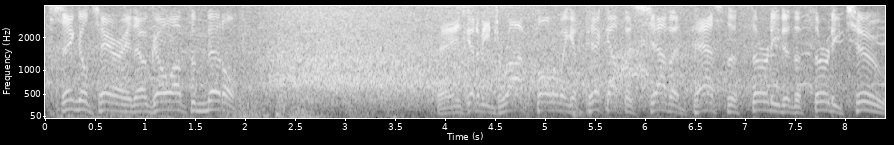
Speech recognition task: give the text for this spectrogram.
Singletary, they'll go up the middle. And he's going to be dropped following a pickup of seven past the 30 to the 32.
